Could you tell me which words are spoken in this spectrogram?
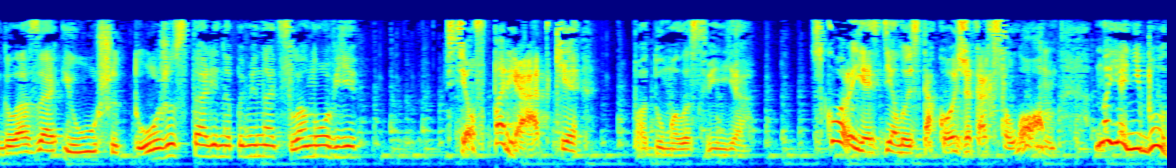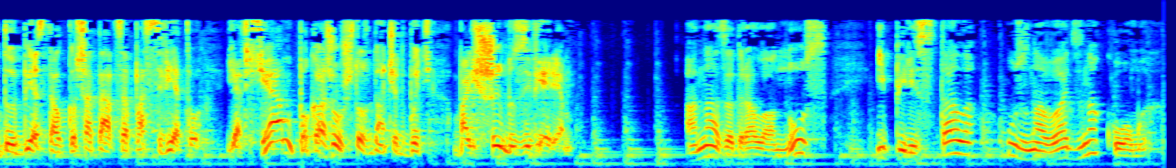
глаза и уши тоже стали напоминать слоновьи. «Все в порядке», — подумала свинья. «Скоро я сделаюсь такой же, как слон, но я не буду без толку шататься по свету. Я всем покажу, что значит быть большим зверем». Она задрала нос и перестала узнавать знакомых.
